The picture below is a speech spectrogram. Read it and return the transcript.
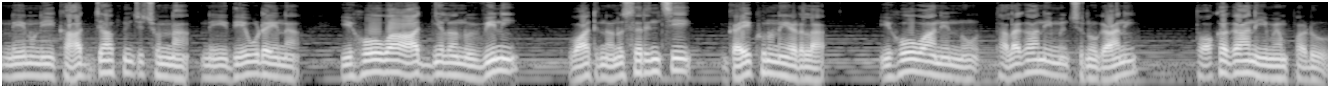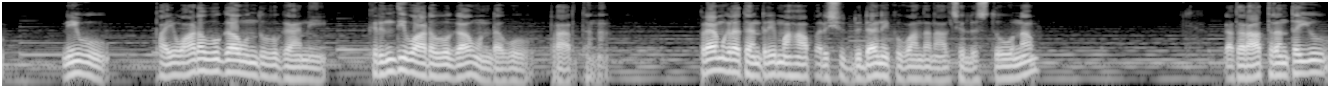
నేను నీకు ఆజ్ఞాపించుచున్న నీ దేవుడైన ఇహోవా ఆజ్ఞలను విని వాటిని అనుసరించి గైకును ఎడల. ఇహోవా నిన్ను తలగా నియమించును గాని తోకగా నియమింపడు. నీవు పైవాడవుగా ఉందువు గాని క్రింది వాడవుగా ఉండవు. ప్రార్థన. ప్రేమగల తండ్రి మహాపరిశుద్ధుడా నీకు వందనాలు చెల్లిస్తూ ఉన్నాం. గత రాత్రంతయు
